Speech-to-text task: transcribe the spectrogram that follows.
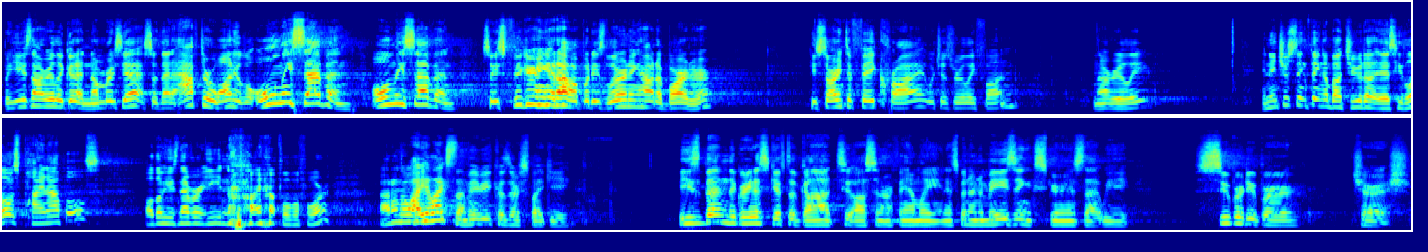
But he's not really good at numbers yet. So then after one, he'll go, Only seven, only seven. So he's figuring it out, but he's learning how to barter. He's starting to fake cry, which is really fun. Not really. An interesting thing about Judah is he loves pineapples, although he's never eaten a pineapple before. I don't know why he likes them. Maybe because they're spiky. He's been the greatest gift of God to us and our family, and it's been an amazing experience that we super duper cherish.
